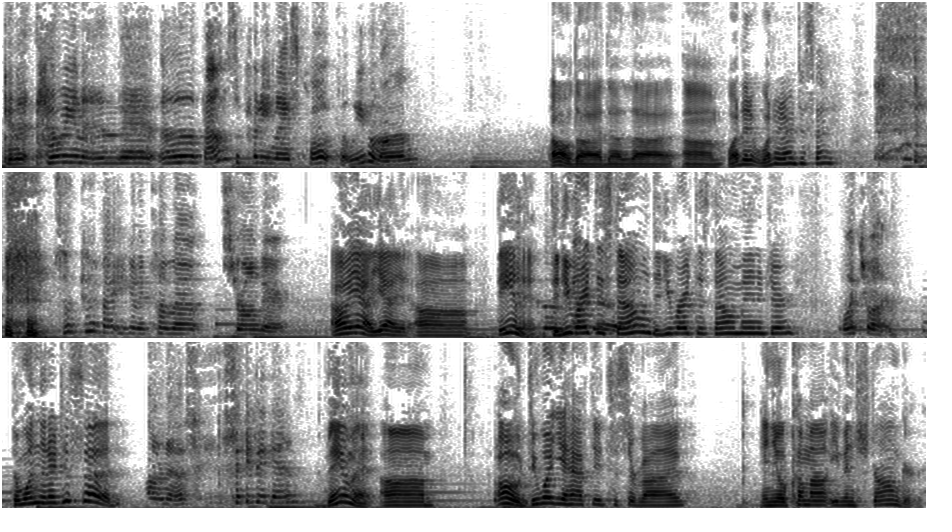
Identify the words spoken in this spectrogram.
Gonna, how are we gonna end it? Uh, that was a pretty nice quote to leave him on. Oh, the the the um what did what did I just say? Something about you're gonna come out stronger. Oh yeah, yeah. yeah, Uh, damn it! Did you write this down? Did you write this down, manager? Which one? The one that I just said. Oh no, say it again. Damn it. Um. Oh, do what you have to to survive, and you'll come out even stronger.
